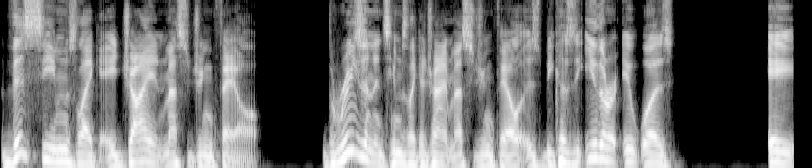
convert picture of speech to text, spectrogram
this seems like a giant messaging fail. The reason it seems like a giant messaging fail is because either it was a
